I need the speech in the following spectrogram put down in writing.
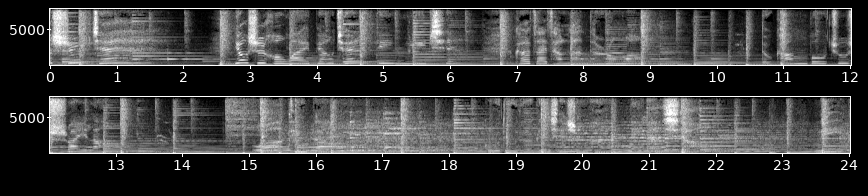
这世界，有时候外表决定一切。可再灿烂的容貌。都扛不住衰老。我听到孤独的跟鞋声和你的笑，你可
